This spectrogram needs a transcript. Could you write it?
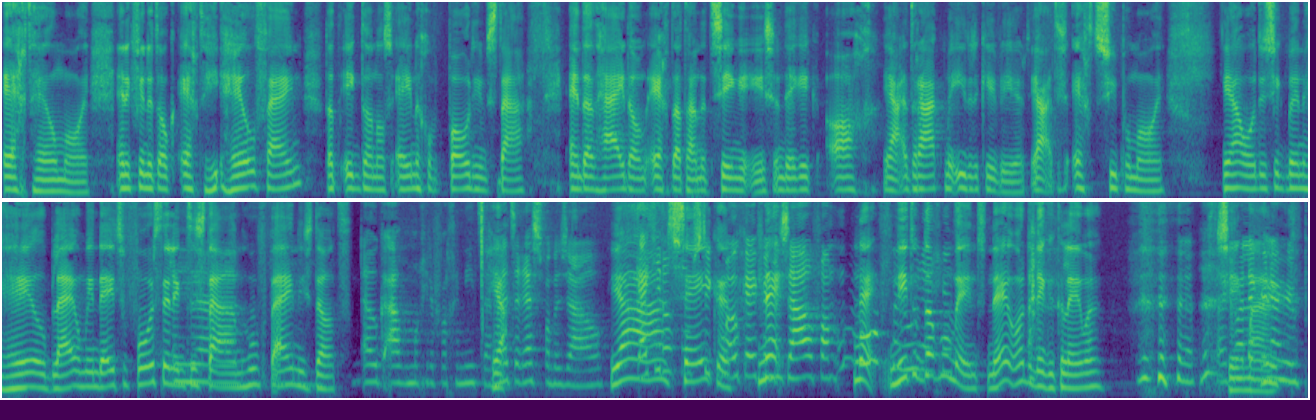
Echt heel mooi. En ik vind het ook echt he- heel fijn dat ik dan als enige op het podium sta. En dat hij dan echt dat aan het zingen is. En denk ik, ach, ja, het raakt me iedere keer weer. Ja, het is echt super mooi. Ja hoor, dus ik ben heel blij om in deze voorstelling te staan. Hoe fijn is dat? Elke avond mag je ervan genieten. Ja. Met de rest van de zaal. Ja, Kijk je dan soms zeker. stiekem ook even Nee. in de zaal van... oeh, Nee, niet op dat moment. Nee hoor, dan denk ik alleen maar. Zing maar lekker maar. naar Huub.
